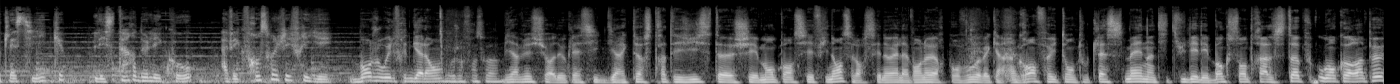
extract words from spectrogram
Classique, les stars de l'écho avec François Geffrier. Bonjour Wilfried Galland. Bonjour François. Bienvenue sur Radio Classique, directeur stratégiste chez Montpensier Finance. Alors c'est Noël avant l'heure pour vous avec un, grand feuilleton toute la semaine intitulé Les banques centrales stop ou encore un peu.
